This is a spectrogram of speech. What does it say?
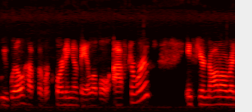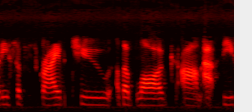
we will have the recording available afterwards. If you're not already subscribed to the blog um, at Beef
